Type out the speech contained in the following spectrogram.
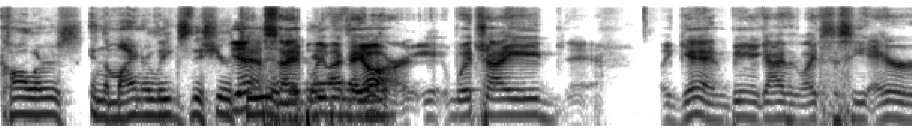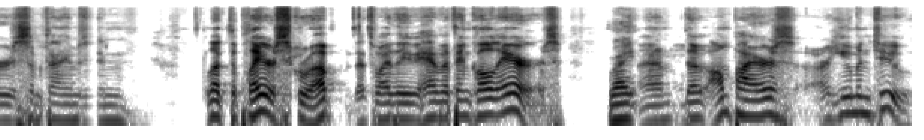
callers in the minor leagues this year? Yes, and I believe that their they are. Which I, again, being a guy that likes to see errors sometimes, and look, the players screw up. That's why they have a thing called errors. Right. Um, the umpires are human too,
